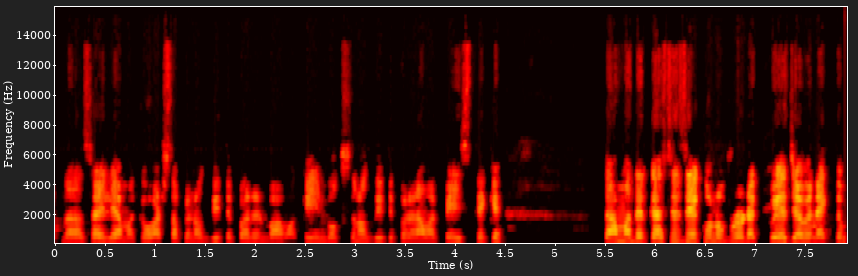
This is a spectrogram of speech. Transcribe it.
আপনারা চাইলে আমাকে হোয়াটসঅ্যাপে নক দিতে পারেন বা আমাকে ইনবক্সে নক দিতে পারেন আমার পেজ থেকে। তা আমাদের কাছে যে কোনো প্রোডাক্ট পেয়ে যাবেন একদম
